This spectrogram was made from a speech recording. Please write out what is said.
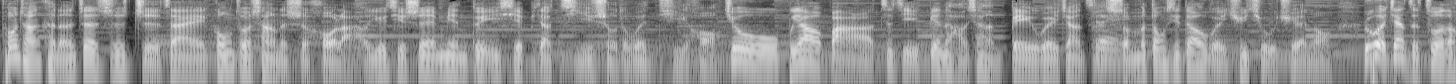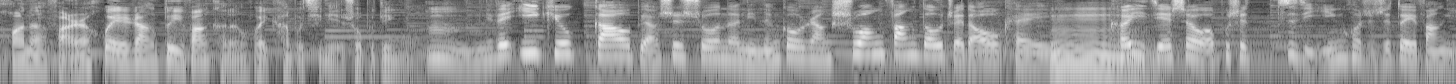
通常可能这是指在工作上的时候啦，尤其是面对一些比较棘手的问题哈，就不要把自己变得好像很卑微这样子，什么东西都要委曲求全哦。如果这样子做的话呢，反而会让对方可能会看不起你，也说不定哦。嗯，你的 EQ 高，表示说呢，你能够让双方都觉得 OK，嗯，可以接受，而不是自己赢或者是对方赢，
